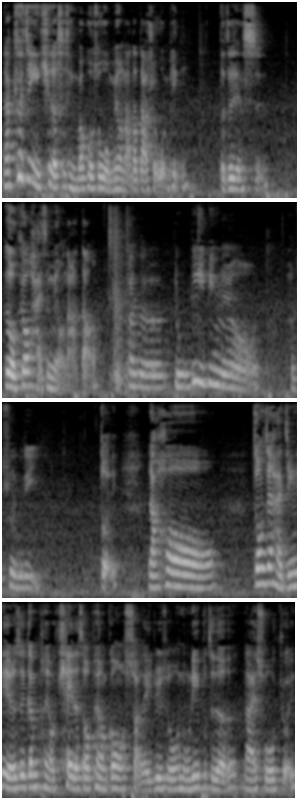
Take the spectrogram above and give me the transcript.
那最近一切的事情，包括说我没有拿到大学文凭的这件事，所以我最后还是没有拿到。他的努力并没有很顺利，对，然后中间还经历了就是跟朋友 K 的时候，朋友跟我甩了一句说努力不值得拿来说嘴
